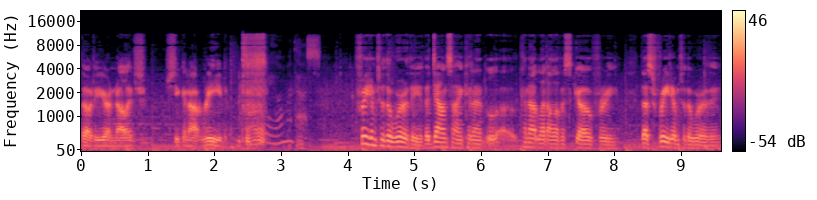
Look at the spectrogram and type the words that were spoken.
Though, to your knowledge, she cannot read. freedom to the worthy. The downside cannot cannot let all of us go free. Thus, freedom to the worthy.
